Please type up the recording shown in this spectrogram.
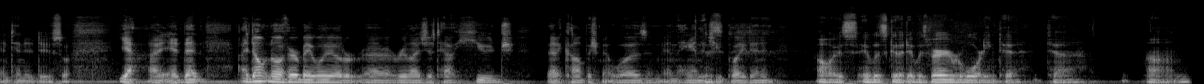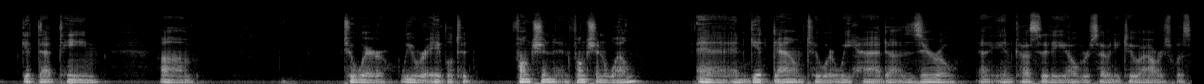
intended to do. So, yeah, I, that I don't know if everybody will be able to uh, realize just how huge that accomplishment was and, and the hand that you played in it. Oh, it was, it was good. It was very rewarding to to um, get that team um, to where we were able to function and function well and, and get down to where we had uh, zero uh, in custody over 72 hours was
